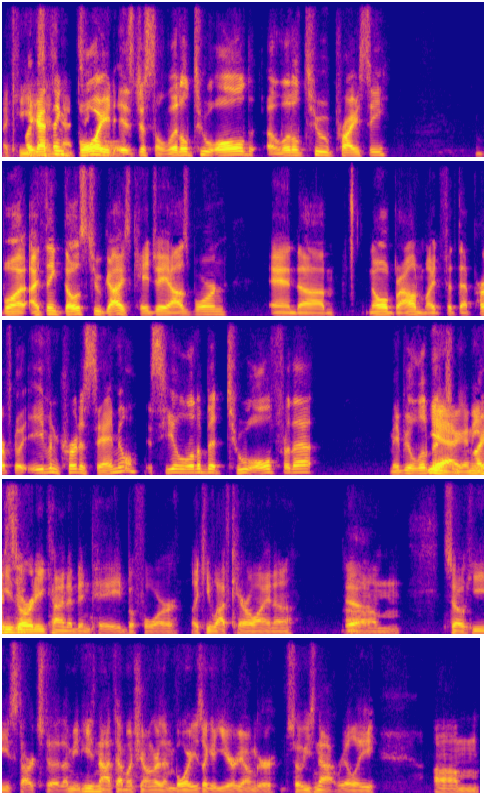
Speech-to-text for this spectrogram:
like he. like I think Boyd is just a little too old, a little too pricey. But I think those two guys, KJ Osborn and um, Noah Brown, might fit that perfectly. Even Curtis Samuel, is he a little bit too old for that? Maybe a little bit. Yeah, I mean he's already kind of been paid before. Like he left Carolina. Yeah. Um, so he starts to. I mean, he's not that much younger than Boyd. He's like a year younger, so he's not really. Um,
